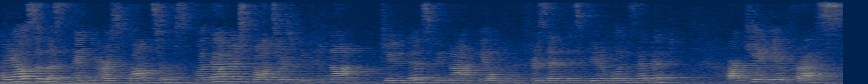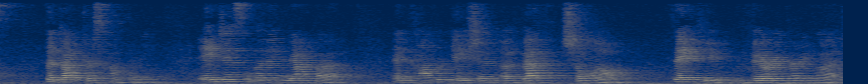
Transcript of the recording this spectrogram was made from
I also must thank our sponsors. Without our sponsors, we could not do this. We would not be able to present this beautiful exhibit. Arcadia Press, The Doctor's Company, Aegis Living Napa, and Congregation of Beth Shalom. Thank you very, very much.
